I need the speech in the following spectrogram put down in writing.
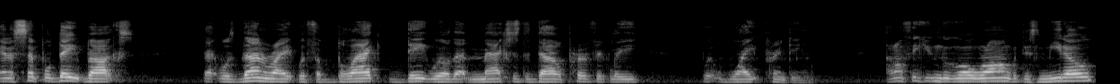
and a simple date box that was done right with a black date wheel that matches the dial perfectly with white printing. I don't think you can go wrong with this Mido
